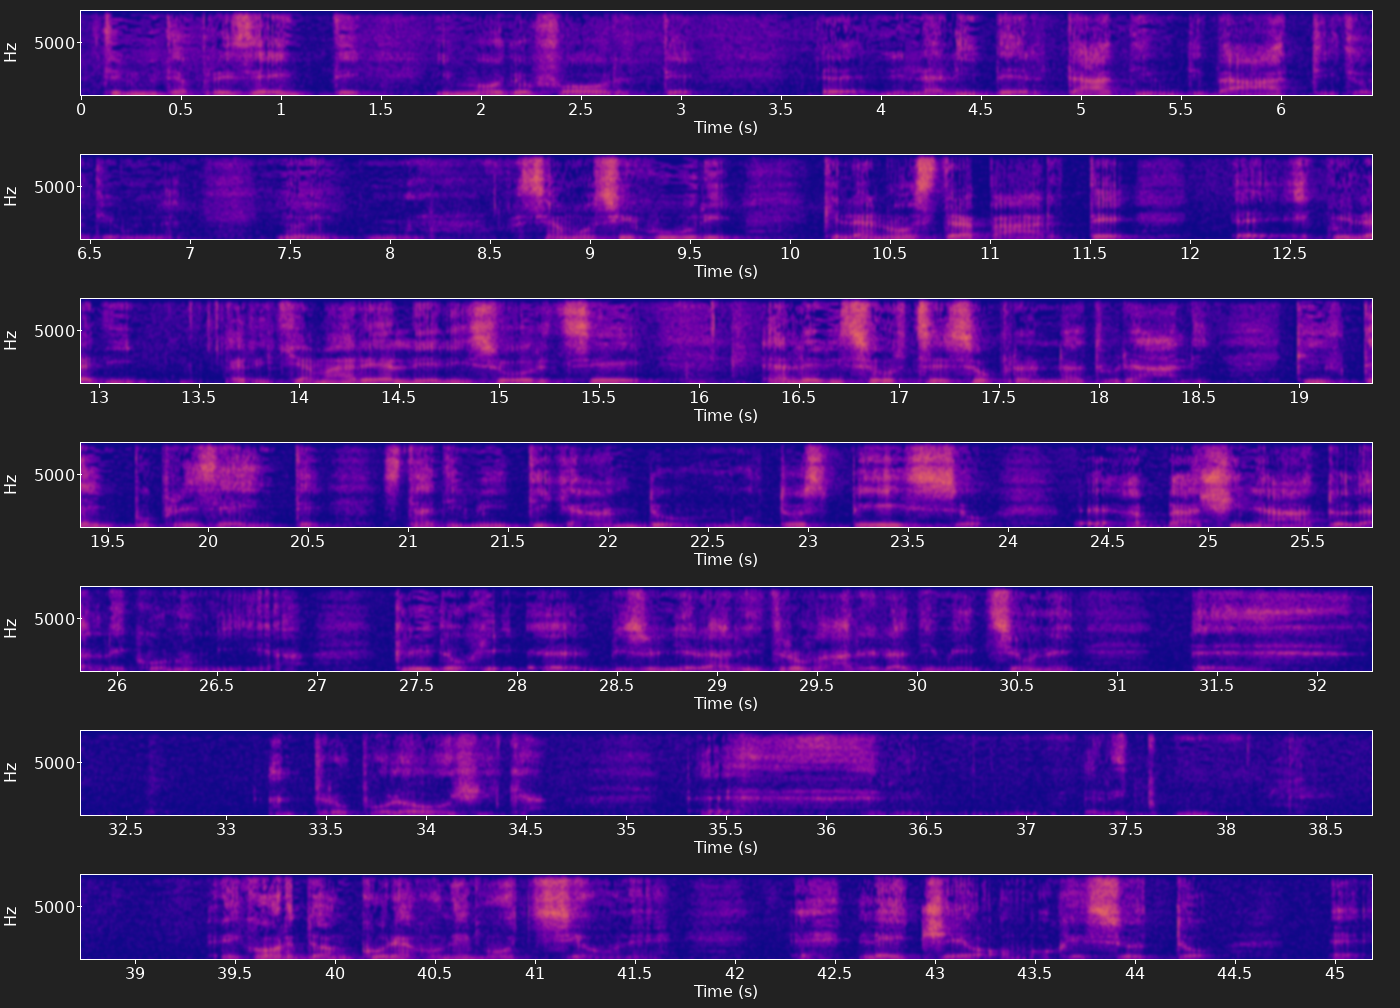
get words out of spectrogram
tenuta presente in modo forte eh, nella libertà di un dibattito. Di un... Noi siamo sicuri che la nostra parte eh, è quella di richiamare alle risorse, alle risorse soprannaturali che il tempo presente sta dimenticando molto spesso, eh, abbacinato dall'economia. Credo che eh, bisognerà ritrovare la dimensione eh, antropologica. Eh, ricordo ancora con emozione Lecce Homo che sotto eh,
